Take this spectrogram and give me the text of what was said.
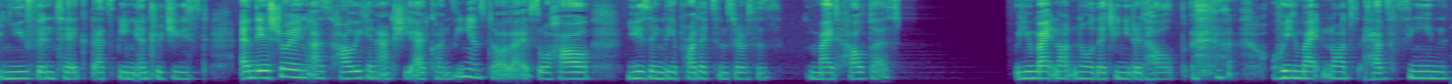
new fintech that's being introduced, and they're showing us how we can actually add convenience to our lives or how using their products and services might help us. You might not know that you needed help, or you might not have seen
